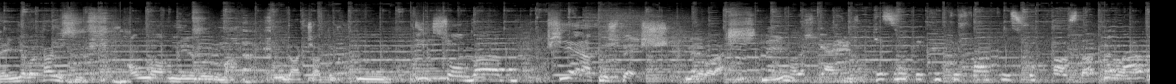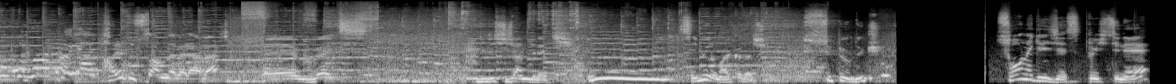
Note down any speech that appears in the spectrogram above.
Renge bakar mısın? Allah'ım beni doyurma. Dark çarptık. Hmm. İlk solda Pier 65. Merhabalar. Hoş geldiniz. Kesinlikle kültür farkımız çok fazla. Merhabalar. Halit Ustam'la beraber. Evet. Girişeceğim direkt. Hmm. Seviyorum arkadaş. Süpürdük. Sonra gideceğiz Priştine'ye.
